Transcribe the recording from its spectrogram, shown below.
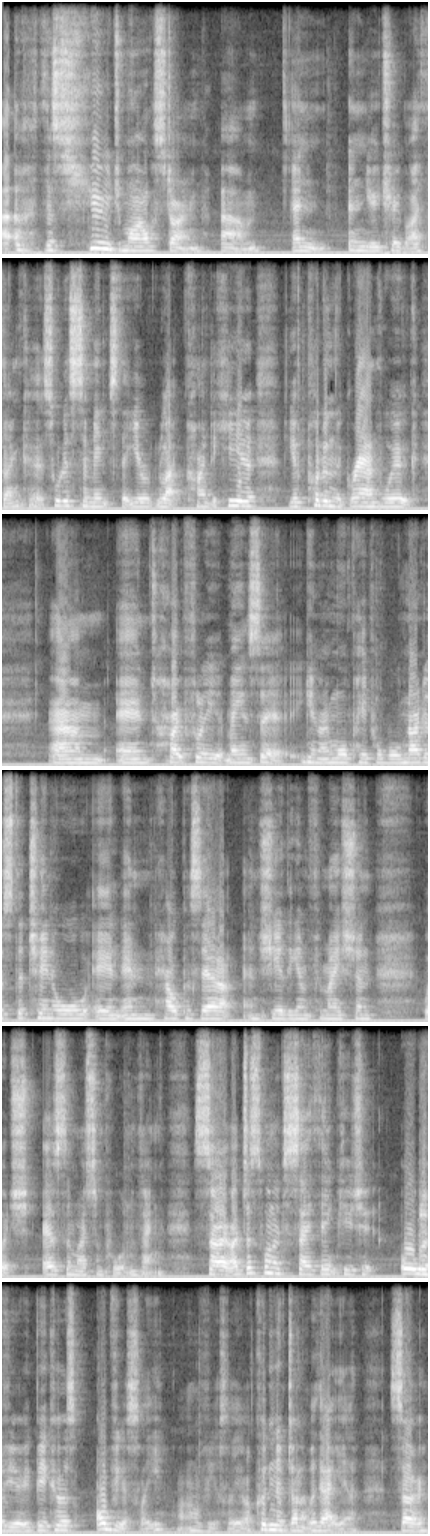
uh, this huge milestone. Um, in in YouTube. I think it sort of cements that you're like kind of here. You've put in the groundwork, um, and hopefully it means that you know more people will notice the channel and and help us out and share the information, which is the most important thing. So I just wanted to say thank you to all of you because obviously, obviously, I couldn't have done it without you. So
